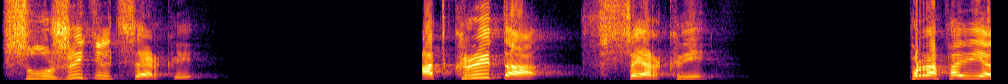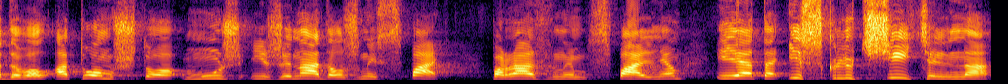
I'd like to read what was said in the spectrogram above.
служитель церкви открыто в церкви проповедовал о том, что муж и жена должны спать по разным спальням, и это исключительно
